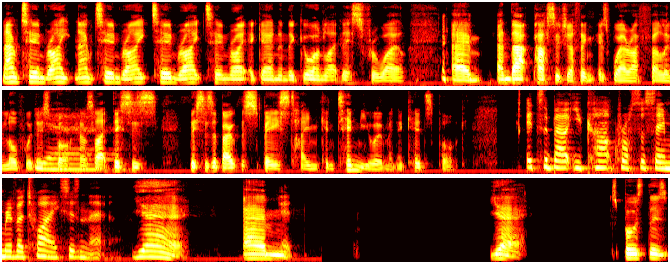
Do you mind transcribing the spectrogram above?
Now turn right, now turn right, turn right, turn right again, and they go on like this for a while. Um, and that passage, I think, is where I fell in love with this book. I was like, this is this is about the space time continuum in a kid's book. It's about you can't cross the same river twice, isn't it? Yeah. Um, It- yeah. I suppose there's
